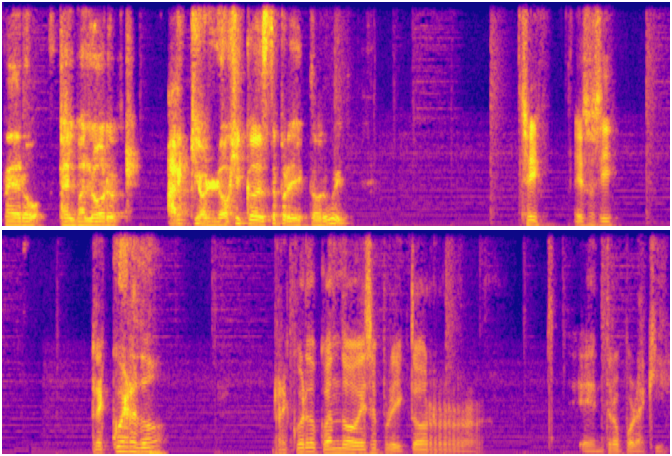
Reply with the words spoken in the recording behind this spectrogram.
Pero el valor arqueológico de este proyector, güey. Sí, eso sí. Recuerdo, recuerdo cuando ese proyector entró por aquí.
